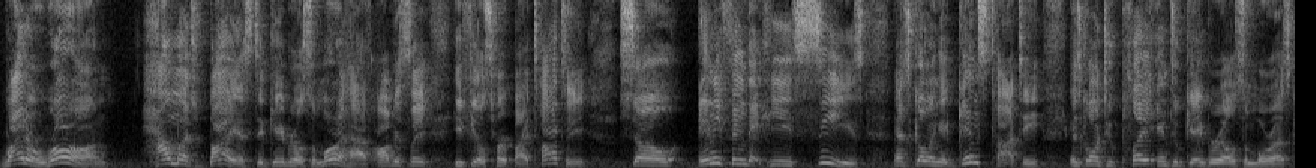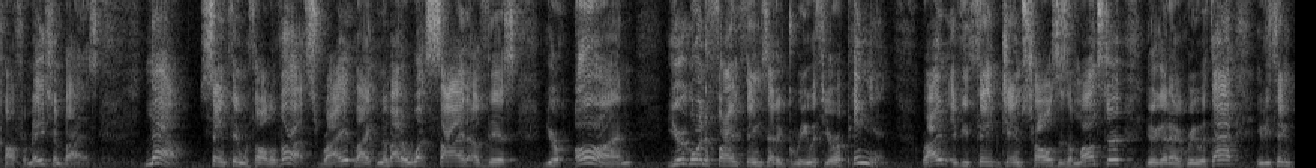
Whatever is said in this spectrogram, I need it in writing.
right or wrong, how much bias did Gabriel Zamora have? Obviously, he feels hurt by Tati, so anything that he sees that's going against Tati is going to play into Gabriel Zamora's confirmation bias. Now, same thing with all of us, right? Like no matter what side of this you're on, you're going to find things that agree with your opinion right? If you think James Charles is a monster, you're gonna agree with that. If you think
